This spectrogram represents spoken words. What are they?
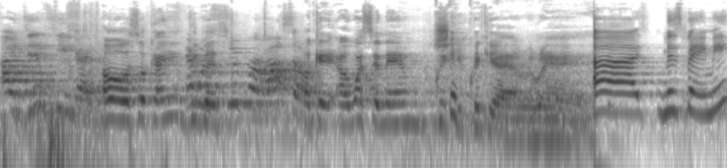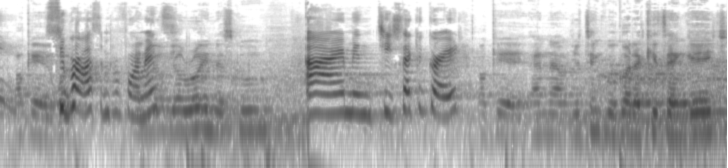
I did see you guys. Oh, so can you It give was us. super awesome. Okay, uh, what's your name? Quick, quick, uh, uh, Uh, Ms. Bamey. Okay. Super awesome performance. Your role in the school? I'm in teach second grade. Okay, and uh, you think we got the kids engaged?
